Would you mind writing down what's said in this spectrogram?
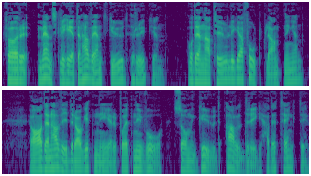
För mänskligheten har vänt Gud ryggen och den naturliga fortplantningen, ja, den har vi dragit ner på ett nivå som Gud aldrig hade tänkt det.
